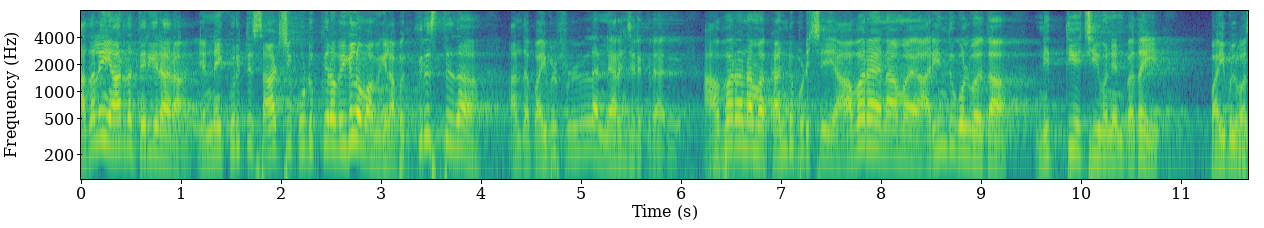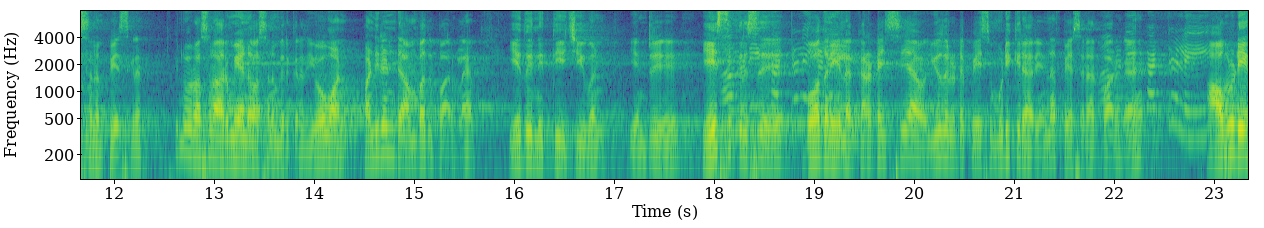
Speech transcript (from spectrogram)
அதெல்லாம் யார் தான் தெரிகிறாரா? என்னை குறித்து சாட்சி கொடுக்கிறவைகளும் அவைகள். அப்ப கிறிஸ்து தான் அந்த பைபிள் ஃபுல்லா நிறைஞ்சிருக்கிறாரு. அவரை நம்ம கண்டுபிடிச்சு அவரை நாம அறிந்து கொள்வது தான் நித்திய ஜீவன் என்பதை பைபிள் வசனம் பேசுகிறது. இன்னொரு வசனம் அருமையான வசனம் இருக்கிறது. யோவான் பன்னிரெண்டு ஐம்பது பாருங்களேன். எது நித்திய ஜீவன்? என்று இயேசு கிறிஸ்து போதனையில கடைசியா யூதர்கிட்ட பேசி முடிக்கிறார். என்ன பேசுறார் பாருங்க. அவருடைய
